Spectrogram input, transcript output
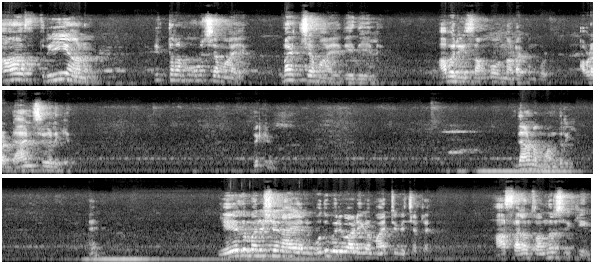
ആ സ്ത്രീയാണ് ഇത്ര മോശമായ മെച്ചമായ രീതിയിൽ അവർ ഈ സംഭവം നടക്കുമ്പോൾ അവിടെ ഡാൻസ് കളിക്കുന്നു. ഇതാണ് മന്ത്രി? ഏത് മനുഷ്യനായാലും പൊതുപരിപാടികൾ മാറ്റിവെച്ചിട്ട് ആ സ്ഥലം സന്ദർശിക്കുകയും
